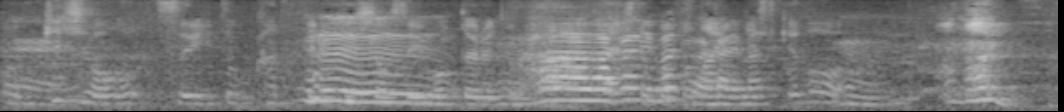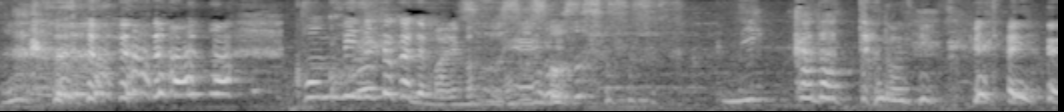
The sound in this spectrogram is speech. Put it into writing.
化粧水とか買ってる化粧水ボトルとうんかあーわかります大したことないんですけど、うん。あない。コンビニとかでもありますね。そうそうそうそうそう日課だったのに。みたいな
